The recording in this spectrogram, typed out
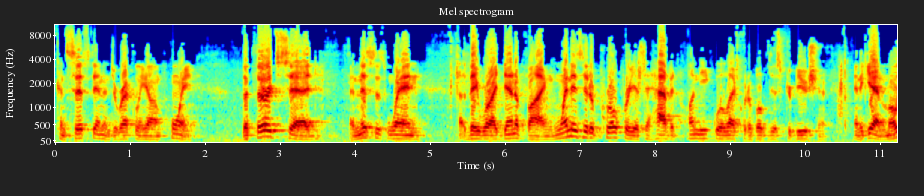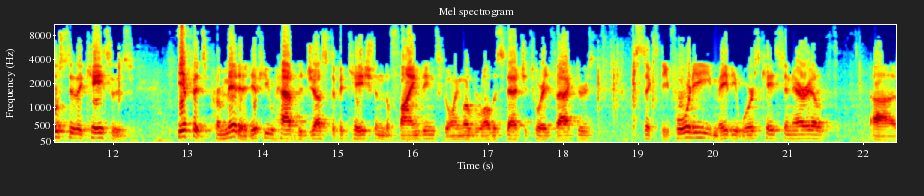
consistent and directly on point. The third said, and this is when uh, they were identifying, when is it appropriate to have an unequal equitable distribution? And again, most of the cases, if it's permitted, if you have the justification, the findings, going over all the statutory factors, 60-40, maybe worst case scenario, uh,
